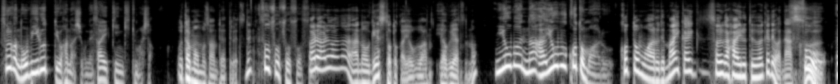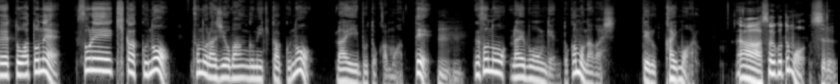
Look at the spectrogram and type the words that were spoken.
それが伸びるっていう話をね、最近聞きました。歌ももさんとやってるやつね。そうそうそうそうそう。あれ、あれはな、あの、ゲストとか呼ぶわ、呼ぶやつの？呼ばな、あ、呼ぶこともある。こともあるで、毎回それが入るというわけではなく、そう。えっ、と、あとね、それ企画の、そのラジオ番組企画のライブとかもあって、うんうん。でそのライブ音源とかも流してる回もある。ああ、そういうこともする。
